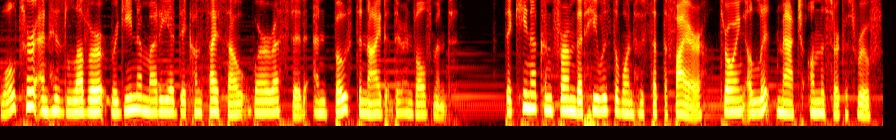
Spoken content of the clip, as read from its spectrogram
Walter and his lover, Regina Maria de Conceição, were arrested and both denied their involvement. Dequinha confirmed that he was the one who set the fire, throwing a lit match on the circus roof.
